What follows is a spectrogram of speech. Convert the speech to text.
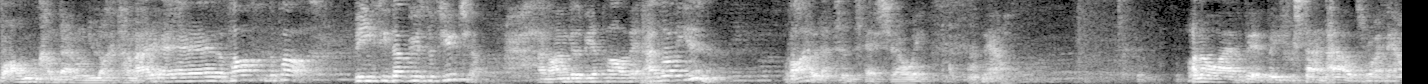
but I will come down on you like a ton of hey, bricks. hey, hey, the past is the past. BCW is the future. And I'm going to be a part of it, as are you. Let's put that to the test, shall we? Now, I know I have a bit of beef with Stan Powers right now.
